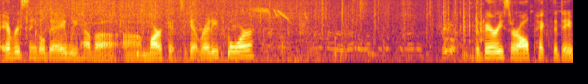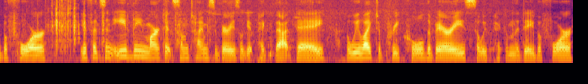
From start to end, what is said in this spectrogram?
every single day we have a, a market to get ready for. The berries are all picked the day before. If it's an evening market, sometimes the berries will get picked that day. But we like to pre-cool the berries, so we pick them the day before.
